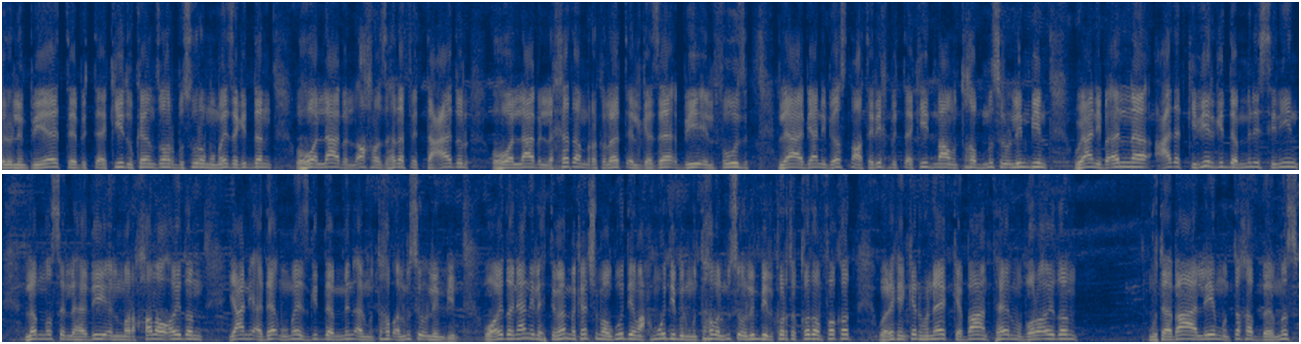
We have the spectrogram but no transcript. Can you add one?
الأولمبياد بالتأكيد وكان ظهر بصورة مميزة جدا وهو اللاعب اللي احرز هدف التعادل وهو اللاعب اللي ختم ركلات الجزاء بالفوز. لاعب يعني بيصنع تاريخ بالتأكيد مع منتخب مصر الأولمبي ويعني بقالنا عدد كبير جدا من السنين لم نصل لهذه المرحلة وأيضا يعني أداء مميز جدا من المنتخب المصري الأولمبي. وأيضا يعني الاهتمام ما كانش موجود يا محمودي بالمنتخب المصري الأولمبي لكرة القدم فقط ولكن كان هناك بعد انتهاء المباراة أيضا متابعة لمنتخب مصر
